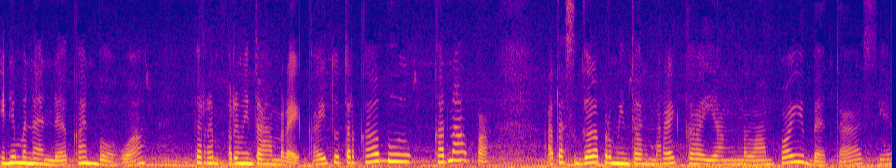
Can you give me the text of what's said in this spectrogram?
ini menandakan bahwa permintaan mereka itu terkabul. Karena apa? atas segala permintaan mereka yang melampaui batas ya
